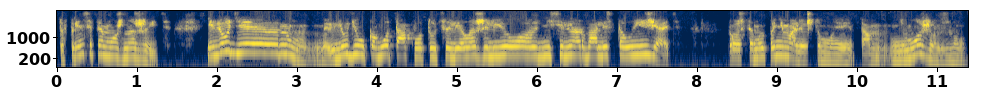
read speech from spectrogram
то, в принципе, можно жить. И люди, ну, люди, у кого так вот уцелело жилье, не сильно рвались-то уезжать. Просто мы понимали, что мы там не можем, ну,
